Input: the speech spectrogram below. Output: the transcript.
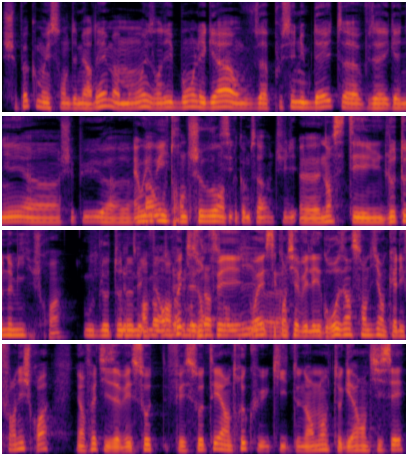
Je sais pas comment ils se sont démerdés, mais à un moment, ils ont dit Bon, les gars, on vous a poussé une update, euh, vous avez gagné, euh, je sais plus, euh, Ah oui, 20 oui. ou 30 chevaux, un C'est- truc comme ça. Tu dis... Euh, non, c'était de l'autonomie, je crois. Ou de l'autonomie. En, fait- en ils ont fait, ouais, c'est euh, quand il y avait les gros incendies en Californie, je crois. Et en fait, ils avaient saut- fait sauter un truc qui te, normalement te garantissait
